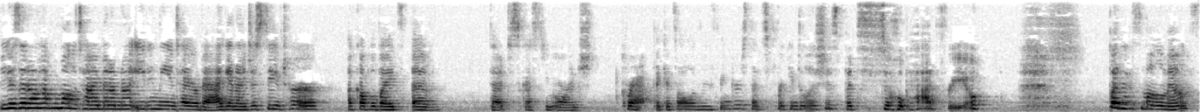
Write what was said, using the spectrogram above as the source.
because I don't have them all the time and I'm not eating the entire bag and I just saved her a couple bites of that disgusting orange crap that gets all over your fingers. That's freaking delicious, but so bad for you. But in small amounts,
